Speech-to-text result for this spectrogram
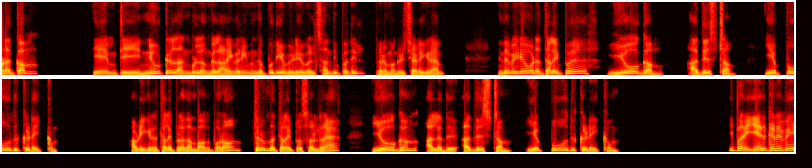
வணக்கம். ஏஎம்டி நியூட்ரல் அன்புள்ளங்கள் அனைவரையும் இந்த புதிய வீடியோவில் சந்திப்பதில் பெரும் மகிழ்ச்சி அடைகிறேன். இந்த வீடியோவோட தலைப்பு யோகம் அதிர்ஷ்டம் எப்போது கிடைக்கும்? அப்படிங்கிற தலைப்பில் தான் பார்க்க போகிறோம் திரும்ப தலைப்பை சொல்கிறேன் யோகம் அல்லது அதிர்ஷ்டம் எப்போது கிடைக்கும்? இப்போ ஏற்கனவே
